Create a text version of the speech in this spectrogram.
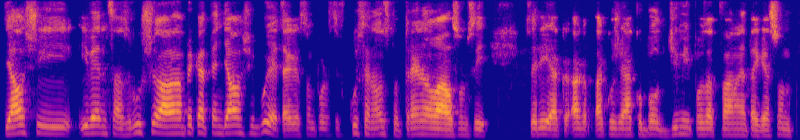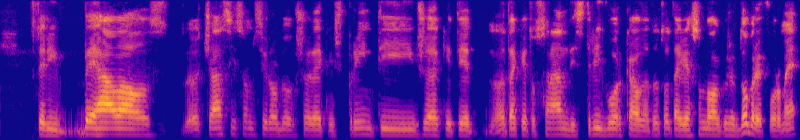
ďalší event sa zrušil, ale napríklad ten ďalší bude, tak ja som proste v kuse non trénoval, som si vtedy, ako, ako, akože ako bol Jimmy pozatvárané, tak ja som vtedy behával, časy som si robil všelijaké šprinty, všelijaké tie, no, takéto srandy, street workout a toto, tak ja som bol akože v dobrej forme,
